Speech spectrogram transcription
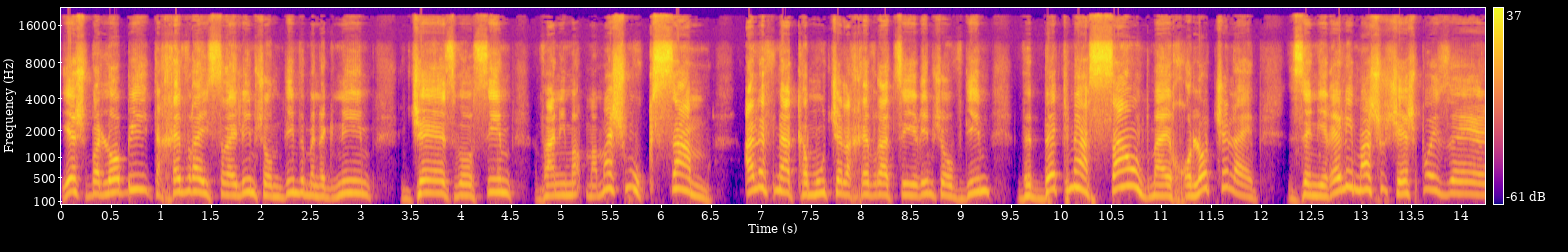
יש בלובי את החבר'ה הישראלים שעומדים ומנגנים ג'אז ועושים, ואני ממש מוקסם א', מהכמות של החבר'ה הצעירים שעובדים, וב', מהסאונד, מהיכולות שלהם. זה נראה לי משהו שיש פה איזה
